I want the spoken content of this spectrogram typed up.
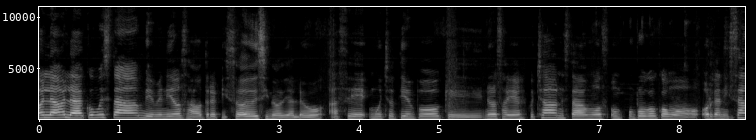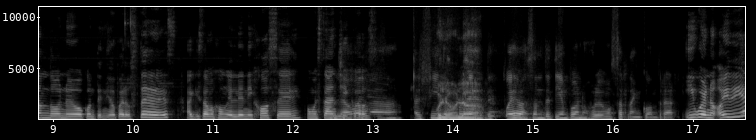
Hola, hola, ¿cómo están? Bienvenidos a otro episodio de Sino Diálogo. Hace mucho tiempo que no nos habían escuchado, estábamos un, poco como organizando nuevo contenido para ustedes. Aquí estamos con Elena y José. ¿Cómo están, chicos? Hola. Al fin, hola, después, hola. después de bastante tiempo nos volvemos a reencontrar. Y bueno, hoy día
